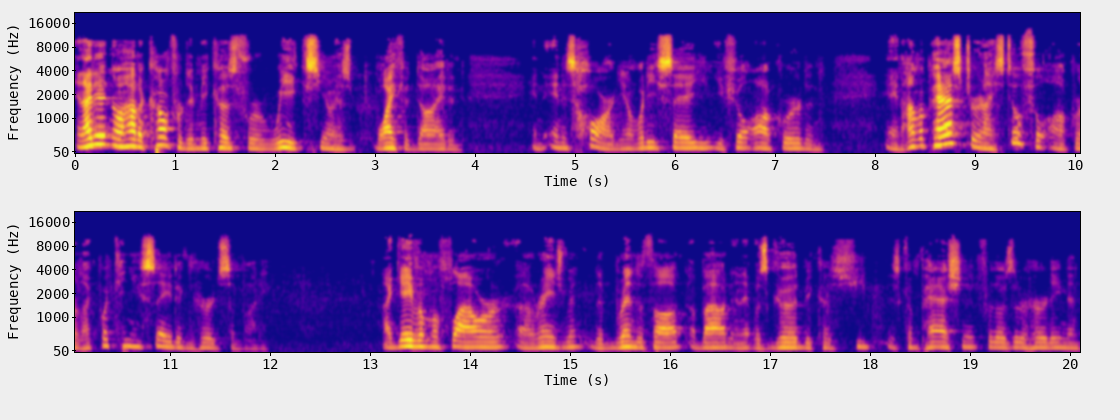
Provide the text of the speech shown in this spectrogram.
And I didn't know how to comfort him because for weeks, you know, his wife had died and, and, and it's hard. You know, what do you say? You, you feel awkward and and I'm a pastor and I still feel awkward. Like, what can you say to encourage somebody? I gave him a flower arrangement that Brenda thought about, and it was good because she is compassionate for those that are hurting. And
